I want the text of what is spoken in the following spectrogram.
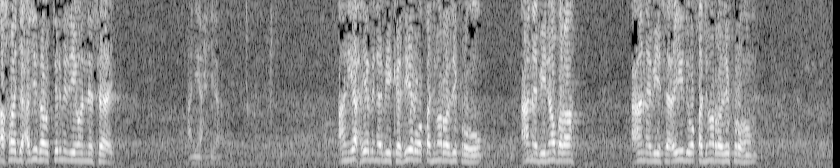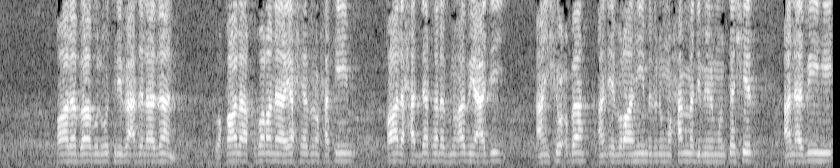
أخرج حديثه الترمذي والنسائي. عن يحيى. عن يحيى بن أبي كثير وقد مر ذكره. عن أبي نضرة عن أبي سعيد وقد مر ذكرهم. قال باب الوتر بعد الأذان. وقال أخبرنا يحيى بن حكيم قال حدثنا ابن أبي عدي عن شعبة عن إبراهيم بن محمد بن المنتشر عن أبيه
